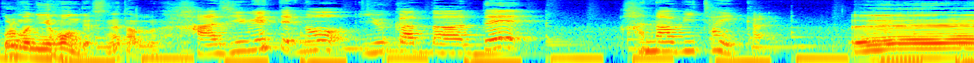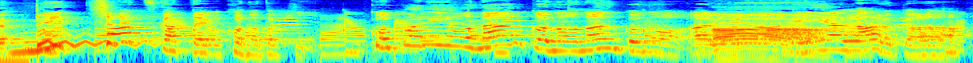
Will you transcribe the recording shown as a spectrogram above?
これも日本ですね多分。初めての浴衣で花火大会。えー、めっちゃ暑かったよこの時。ここにも何個の何個のあれレイヤーがあるから。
